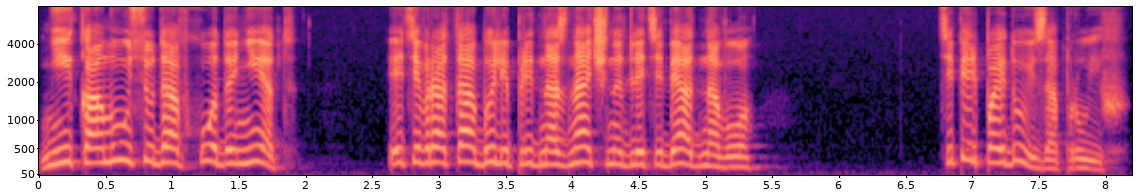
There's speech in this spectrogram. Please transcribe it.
«Никому сюда входа нет! Эти врата были предназначены для тебя одного. Теперь пойду и запру их».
